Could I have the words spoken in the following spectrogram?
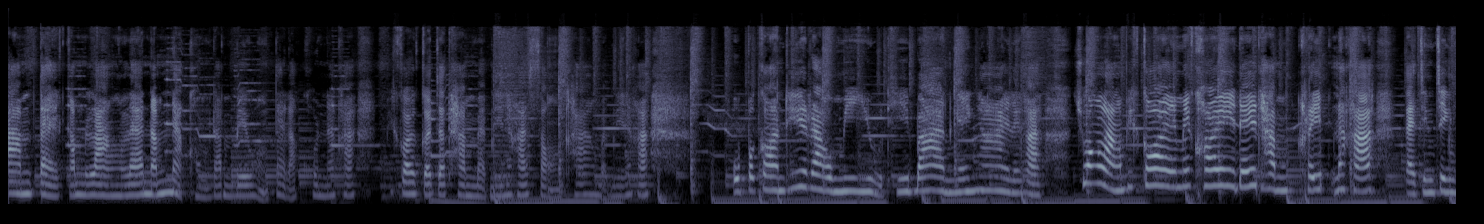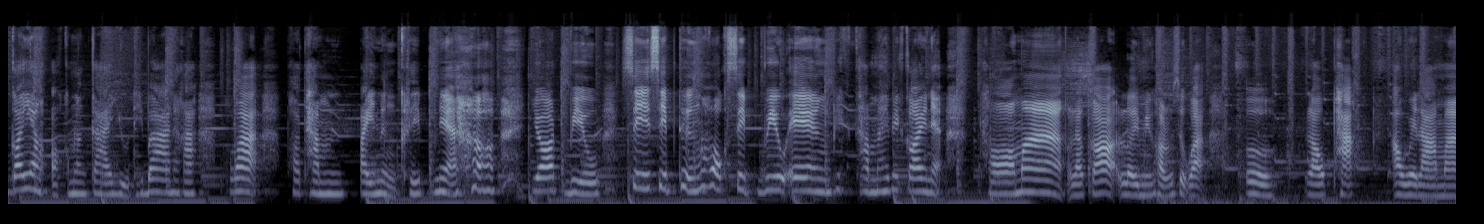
ตามแต่กำลังและน้ำหนักของดัมเบลของแต่ละคนนะคะ พี่ก้อยก็จะทำแบบนี้นะคะสองข้างแบบนี้นะคะ อุปกรณ์ที่เรามีอยู่ที่บ้านง่ายๆเลยค่ะ ช่วงหลังพี่ก้อยไม่ค่อยได้ทำคลิปนะคะ แต่จริงๆก็ยังออกกำลังกายอยู่ที่บ้านนะคะ เพราะว่าพอทำไปหนึ่งคลิปเนี่ย ยอดวิว 40ถึง60 วิวเองพี่ทำให้พี่ก้อยเนี่ยท้อมากแล้วก็เลยมีความรู้สึกว่า เออ เราพักเอาเวลามา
